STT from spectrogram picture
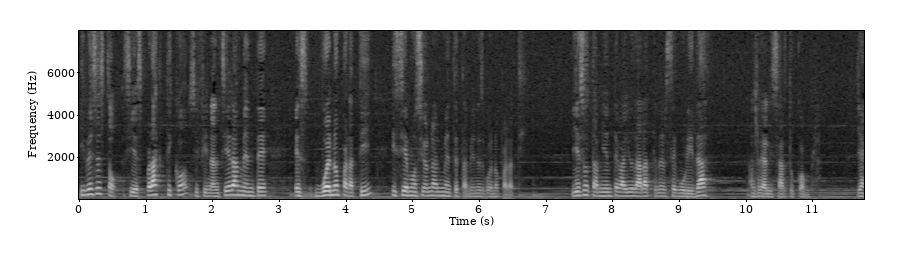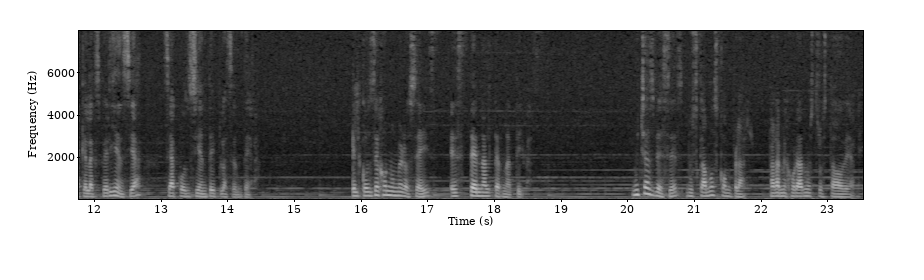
y ves esto, si es práctico, si financieramente es bueno para ti y si emocionalmente también es bueno para ti. Y eso también te va a ayudar a tener seguridad al realizar tu compra ya que la experiencia sea consciente y placentera. El consejo número 6 es ten alternativas. Muchas veces buscamos comprar para mejorar nuestro estado de ánimo.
